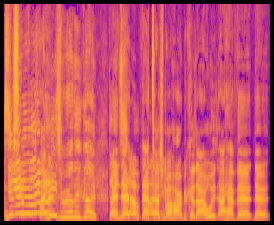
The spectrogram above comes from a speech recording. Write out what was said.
this? You see this? Like he's really good, That's and that so that touched my heart because I always I have that that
